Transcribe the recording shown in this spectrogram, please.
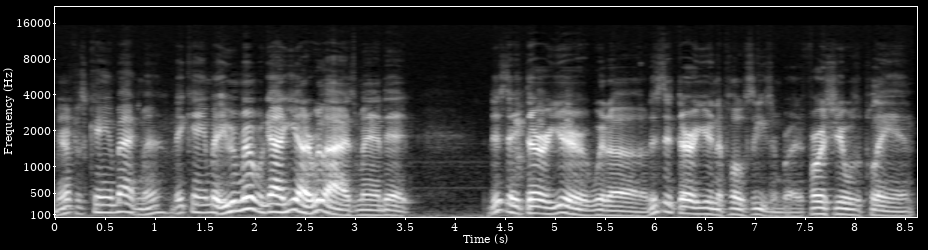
Memphis came back, man. They came back. You remember, guy? You gotta realize, man, that this is their third year with uh, this is their third year in the postseason, bro. The first year was a play-in.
